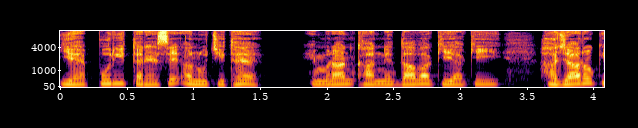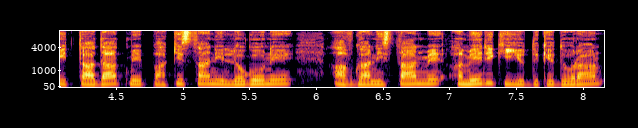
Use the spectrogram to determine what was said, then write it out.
यह पूरी तरह से अनुचित है। इमरान खान ने दावा किया कि हज़ारों की तादाद में पाकिस्तानी लोगों ने अफ़गानिस्तान में अमेरिकी युद्ध के दौरान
